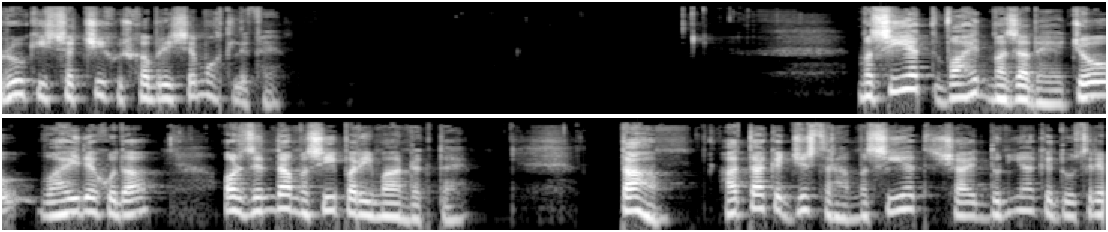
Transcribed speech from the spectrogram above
روح کی سچی خوشخبری سے مختلف ہے۔ مسیحت واحد مذہب ہے جو واحد خدا اور زندہ مسیح پر ایمان رکھتا ہے۔ تاہم حتیٰ کہ جس طرح مسیحت شاید دنیا کے دوسرے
